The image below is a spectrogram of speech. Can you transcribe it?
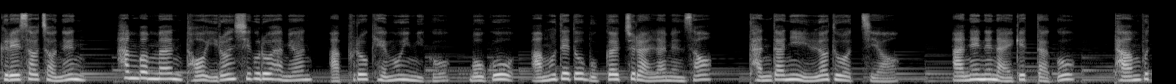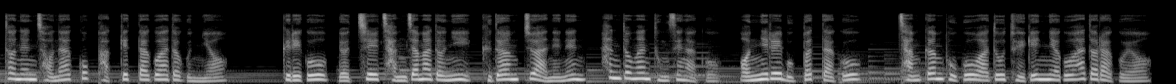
그래서 저는 한 번만 더 이런 식으로 하면 앞으로 개모임이고 뭐고 아무데도 못 갈 줄 알라면서 단단히 일러두었지요. 아내는 알겠다고 다음부터는 전화 꼭 받겠다고 하더군요. 그리고 며칠 잠잠하더니 그 다음 주 아내는 한동안 동생하고 언니를 못 봤다고 잠깐 보고 와도 되겠냐고 하더라고요.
